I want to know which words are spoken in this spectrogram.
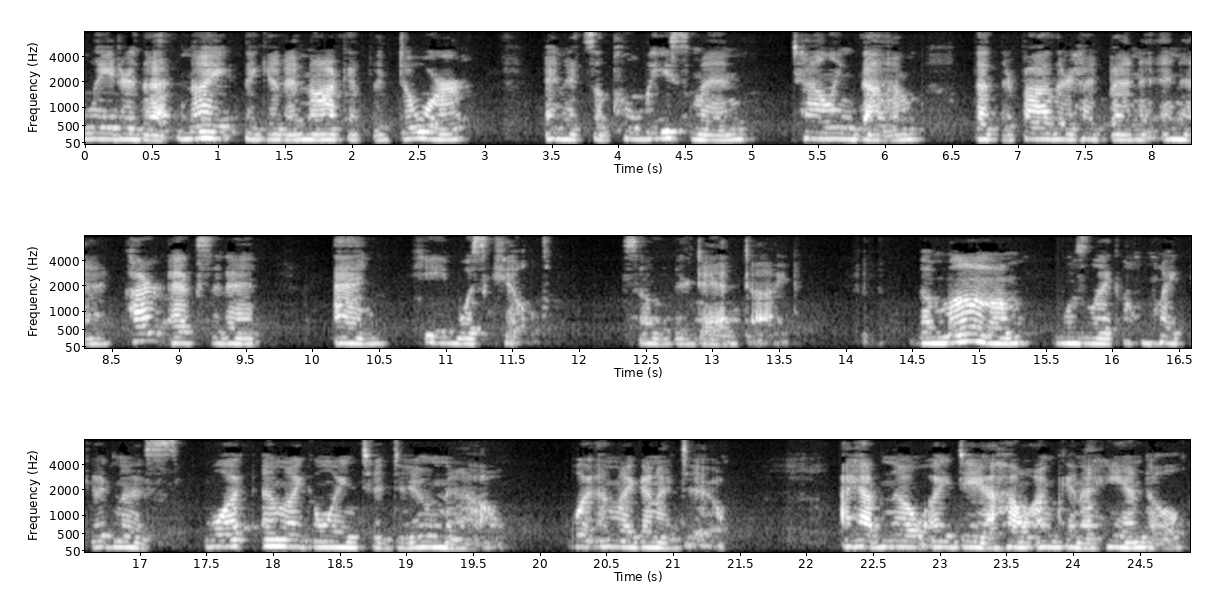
later that night they get a knock at the door, and it's a policeman telling them that their father had been in a car accident and he was killed. So their dad died. The mom was like, Oh my goodness, what am I going to do now? What am I going to do? I have no idea how I'm going to handle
